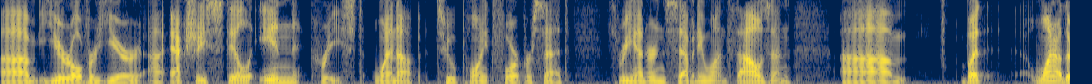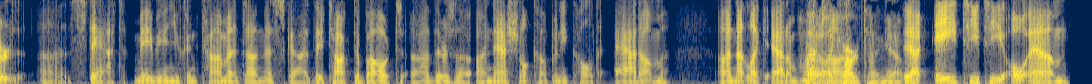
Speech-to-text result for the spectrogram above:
um, year over year uh, actually still increased, went up 2.4%. 371,000. Um, but one other uh, stat, maybe, and you can comment on this, Scott. They talked about uh, there's a, a, national company called Attom, uh, not like Adam Hartung. Not like Hartung, yeah. Yeah, A T T O M.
